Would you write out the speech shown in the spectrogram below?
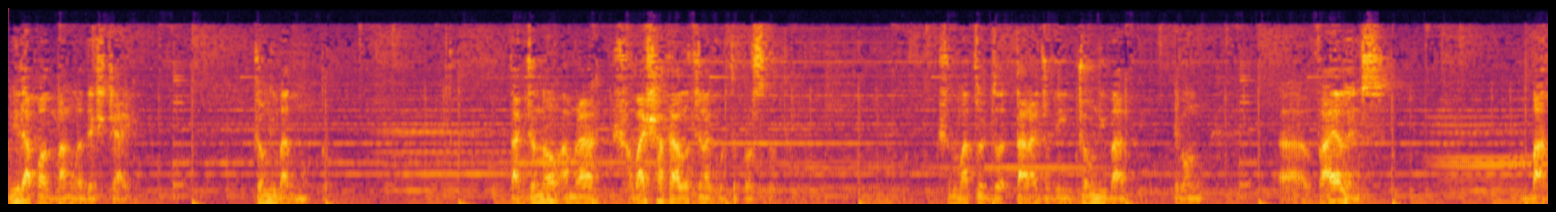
নিরাপদ বাংলাদেশ চাই। জঙ্গিবাদ মুক্ত। তার জন্য আমরা সবার সাথে আলোচনা করতে প্রস্তুত। শুধুমাত্র তারা যদি জঙ্গিবাদ এবং ভায়োলেন্স বাদ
